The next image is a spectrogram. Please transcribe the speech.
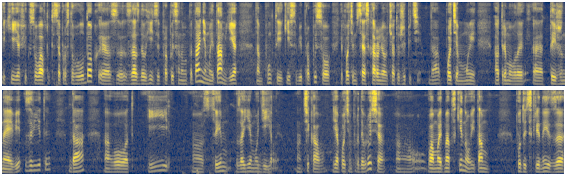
які я фіксував. Тобто це просто голодок е, з заздалегідь прописаними питаннями, і там є там пункти, які собі прописував, і потім це скармлював чату GPT. Да? Потім ми отримували е, тижневі звіти, да? от, і з цим взаємодіяли. Цікаво. Я потім продивлюся, вам майдмеп скину, і там будуть скріни з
